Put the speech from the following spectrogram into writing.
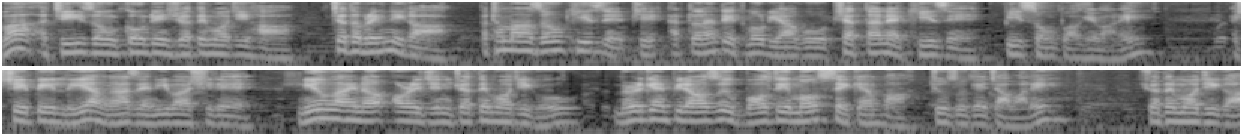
မ္ဘာအကြီးဆုံးကုန်တင်ရွက်သင်္ဘောကြီးဟာကျက်သပရိန်းတွေကပထမဆုံးခီးစဉ်အဖြစ်အတ္တလန်တစ်သမုဒ္ဒရာကိုဖြတ်တန်းတဲ့ခီးစဉ်ပြီးဆုံးသွားခဲ့ပါတယ်။အရှိပေ450နီးပါးရှိတဲ့ New Liner Origin ရွက်သင်္ဘောကြီးကို American ပြည်ထောင်စု Baltimore ဆိပ်ကမ်းမှာကျိုးဆိုခဲ့ကြပါတယ်။ရွက်သင်္ဘောကြီးက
